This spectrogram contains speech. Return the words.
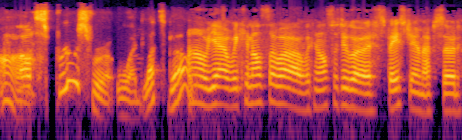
Ah, Oh. spruce root wood. Let's go. Oh yeah, we can also uh we can also do a Space Jam episode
